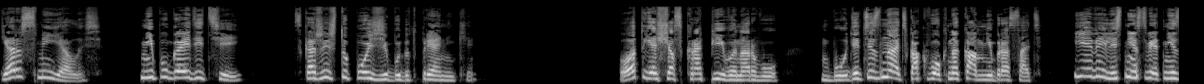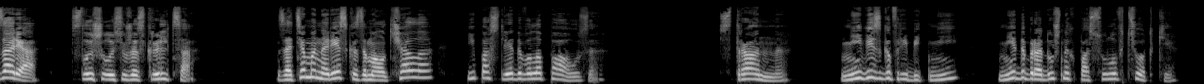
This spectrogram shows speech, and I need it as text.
Я рассмеялась. «Не пугай детей! Скажи, что позже будут пряники!» «Вот я сейчас крапивы нарву! Будете знать, как в окна камни бросать! Явились ни свет ни заря!» — слышалось уже с крыльца. Затем она резко замолчала, и последовала пауза. Странно, ни визгов ребятни, ни добродушных посулов тетки.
